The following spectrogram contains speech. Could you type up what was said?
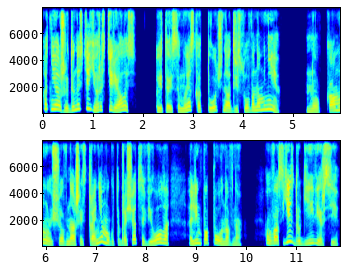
От неожиданности я растерялась. Эта смс точно адресована мне. Но кому еще в нашей стране могут обращаться Виола Лимпопоновна? У вас есть другие версии?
